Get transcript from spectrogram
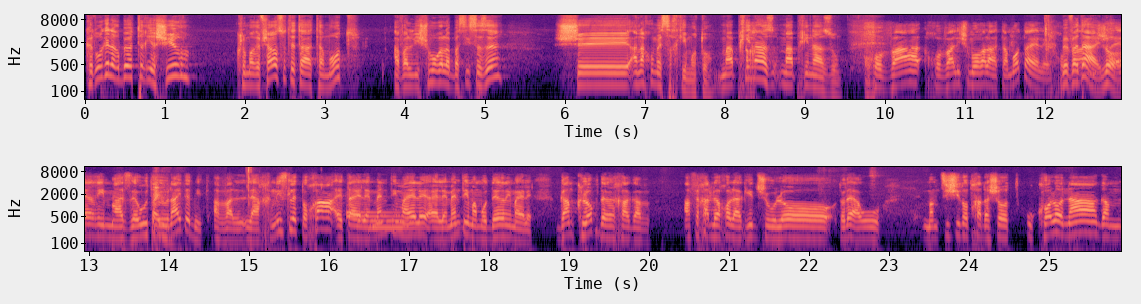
כדורגל הרבה יותר ישיר, כלומר אפשר לעשות את ההתאמות, אבל לשמור על הבסיס הזה שאנחנו משחקים אותו, מהבחינה, מהבחינה הזו. חובה, חובה לשמור על ההתאמות האלה. בוודאי, לא. חובה להישאר עם הזהות היונייטדית, אבל להכניס לתוכה את האלמנטים האלה, האלמנטים המודרניים האלה. גם קלופ דרך אגב, אף אחד לא יכול להגיד שהוא לא, אתה יודע, הוא ממציא שיטות חדשות, הוא כל עונה גם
